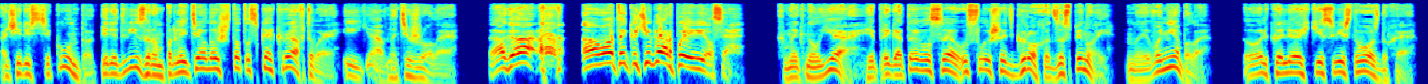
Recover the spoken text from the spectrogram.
а через секунду перед визором пролетело что-то скайкрафтовое и явно тяжелое. «Ага, а вот и кочегар появился!» Хмыкнул я и приготовился услышать грохот за спиной, но его не было. Только легкий свист воздуха.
